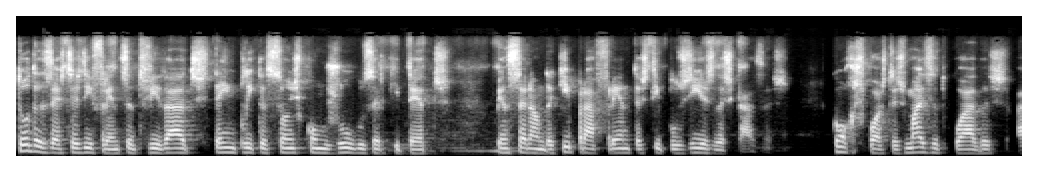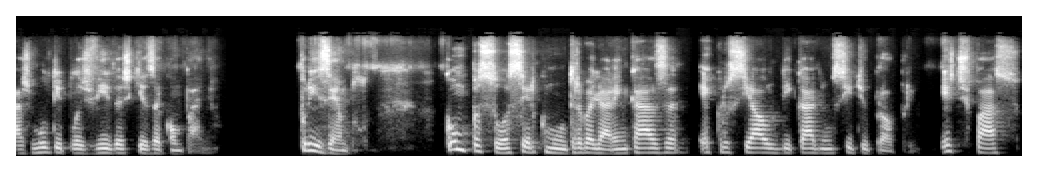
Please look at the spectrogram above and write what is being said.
todas estas diferentes atividades têm implicações como julgo os arquitetos pensarão daqui para a frente as tipologias das casas, com respostas mais adequadas às múltiplas vidas que as acompanham. Por exemplo, como passou a ser comum trabalhar em casa, é crucial dedicar-lhe um sítio próprio. Este espaço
